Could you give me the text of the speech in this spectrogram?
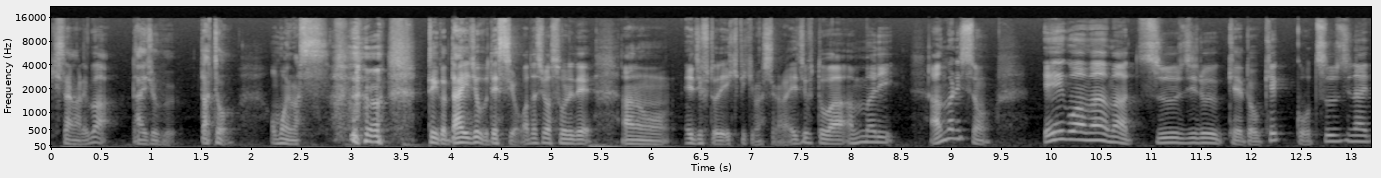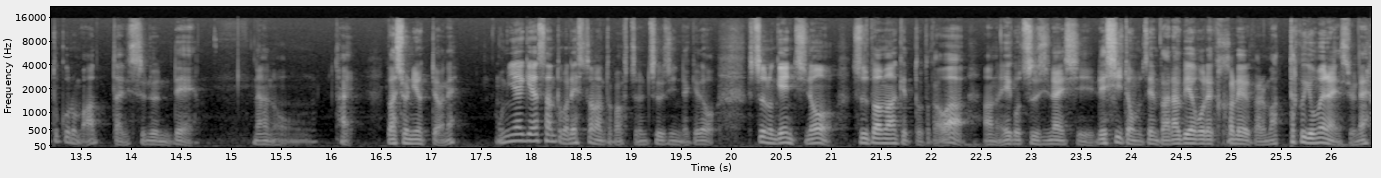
き下がれば大丈夫だと。思います。っていうか大丈夫ですよ。私はそれであのエジプトで生きてきましたから、エジプトはあんまり、あんまりその、英語はまあまあ通じるけど、結構通じないところもあったりするんで、あの、はい、場所によってはね、お土産屋さんとかレストランとか普通に通じるんだけど、普通の現地のスーパーマーケットとかはあの英語通じないし、レシートも全部アラビア語で書かれるから全く読めないんですよね。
